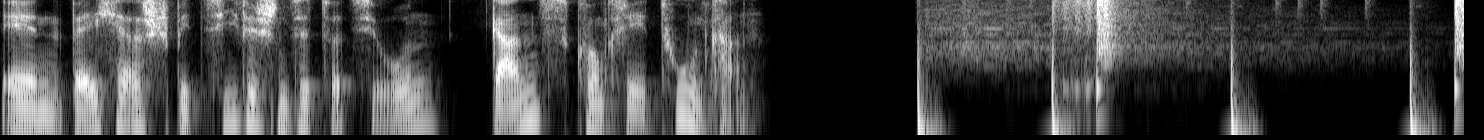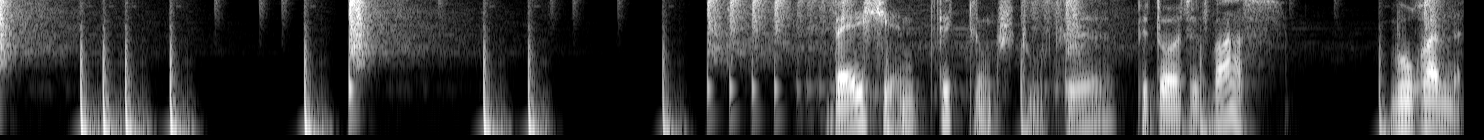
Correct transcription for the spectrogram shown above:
in welcher spezifischen Situation ganz konkret tun kann. Welche Entwicklungsstufe bedeutet was? Woran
